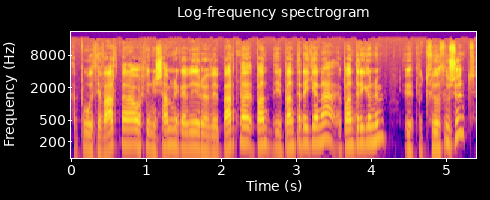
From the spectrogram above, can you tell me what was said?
að búið til vartan áhullin í samlinga við erum við bandaríkjanum upp úr 2000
